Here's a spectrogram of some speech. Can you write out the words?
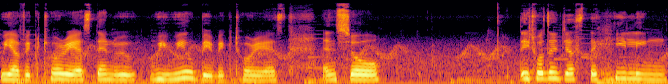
we are victorious, then we, we will be victorious. And so it wasn't just the healing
